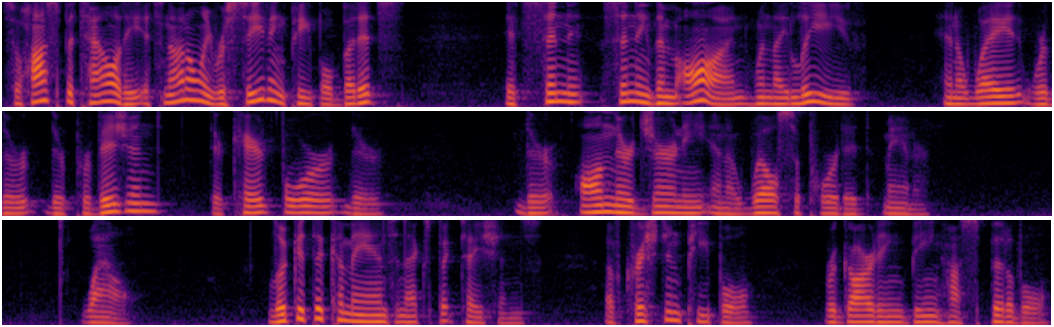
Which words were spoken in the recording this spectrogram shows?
So hospitality, it's not only receiving people, but it's it's sending sending them on when they leave in a way where they're they're provisioned, they're cared for, they're they're on their journey in a well supported manner. Wow. Look at the commands and expectations of Christian people regarding being hospitable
